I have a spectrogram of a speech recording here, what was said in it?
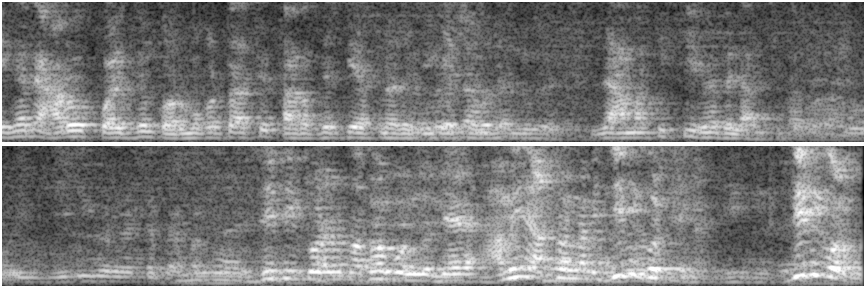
এখানে আরও কয়েকজন কর্মকর্তা আছে তাদেরকে আপনারা জিজ্ঞাসা করেন। যে আমাকে কীভাবে লাঞ্ছিত করা জিডি করার কথা বলল যে আমি আপনার নামে জিডি করছি জিডি করব।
